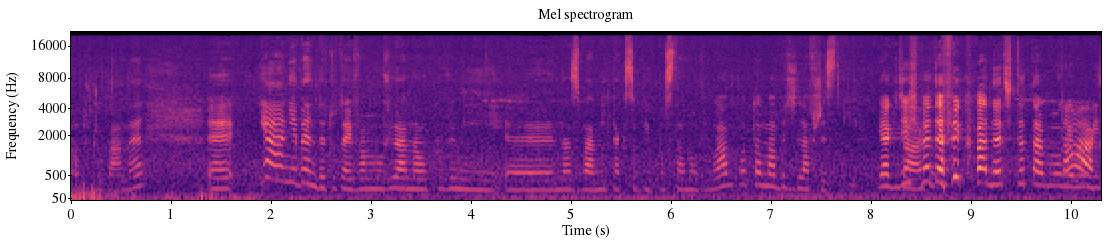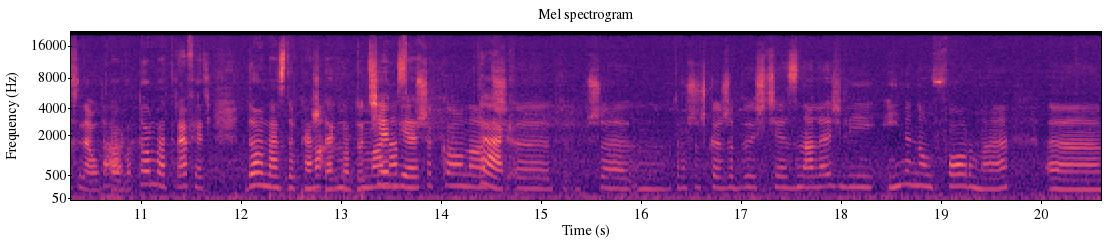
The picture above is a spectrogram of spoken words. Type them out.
y, odczuwamy. E, ja nie będę tutaj Wam mówiła naukowymi y, nazwami, tak sobie postanowiłam, bo to ma być dla wszystkich. Jak gdzieś Tak. będę wykładać, to tam mogę Tak, mówić naukowo. To ma trafiać do nas, do każdego, ma, do ma Ciebie. nas przekonać Tak. e, p- prze, m, troszeczkę, żebyście znaleźli inną formę e,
